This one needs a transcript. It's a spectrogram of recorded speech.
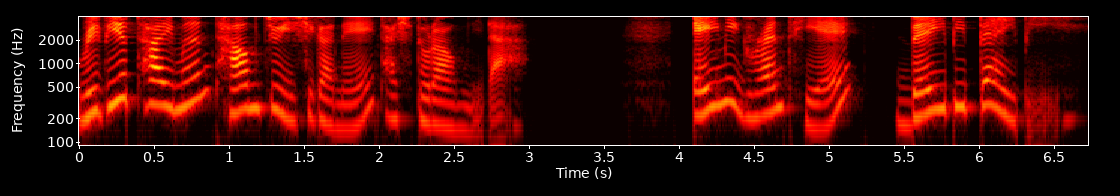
리뷰 타임은 다음 주 이 시간에 다시 돌아옵니다. 에이미 그란트의 Baby Baby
